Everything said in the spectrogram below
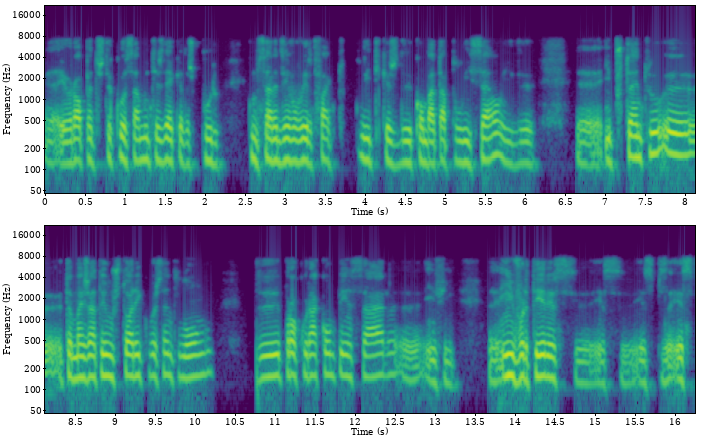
Eh, a Europa destacou-se há muitas décadas por começar a desenvolver, de facto, políticas de combate à poluição e, de, eh, e portanto, também já tem um histórico bastante longo de procurar compensar, enfim, inverter esse, esse, esse, esse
